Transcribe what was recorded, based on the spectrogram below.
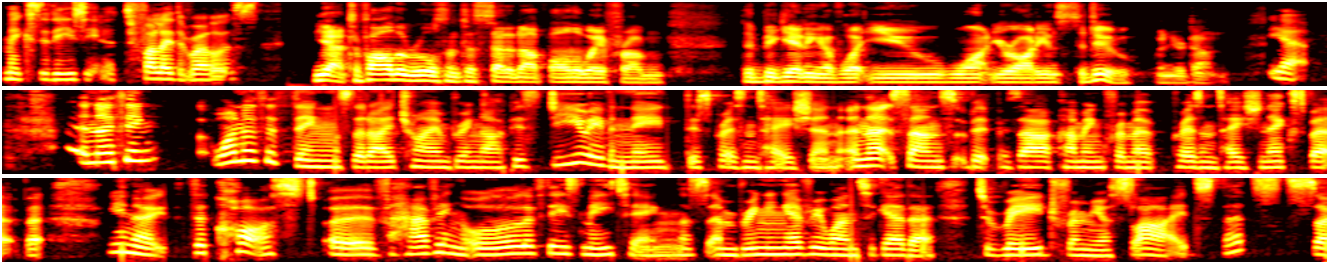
makes it easier to follow the rules. Yeah, to follow the rules and to set it up all the way from the beginning of what you want your audience to do when you're done. Yeah. And I think one of the things that I try and bring up is do you even need this presentation? And that sounds a bit bizarre coming from a presentation expert, but you know, the cost of having all of these meetings and bringing everyone together to read from your slides, that's so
